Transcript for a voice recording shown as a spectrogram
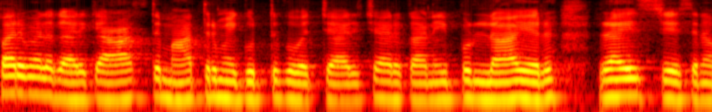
పరిమళ గారికి ఆస్తి మాత్రమే గుర్తుకు వచ్చి అరిచారు కానీ ఇప్పుడు లాయర్ రైజ్ చేసిన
